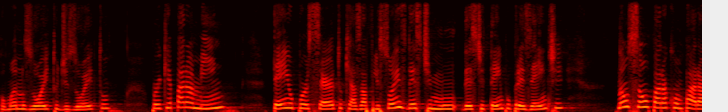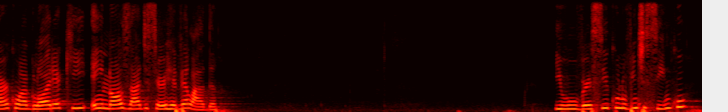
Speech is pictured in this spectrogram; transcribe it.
Romanos 8, 18. Porque para mim tenho por certo que as aflições deste, deste tempo presente não são para comparar com a glória que em nós há de ser revelada. E o versículo 25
